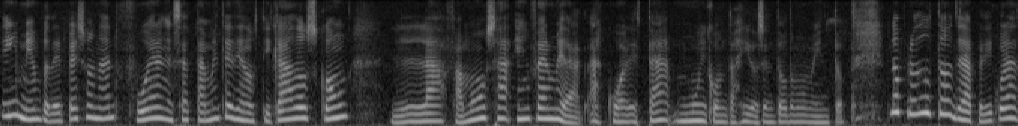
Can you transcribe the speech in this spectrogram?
y miembros del personal fueran exactamente diagnosticados con la famosa enfermedad, a cual está muy contagiosa en todo momento. Los productos de la película,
